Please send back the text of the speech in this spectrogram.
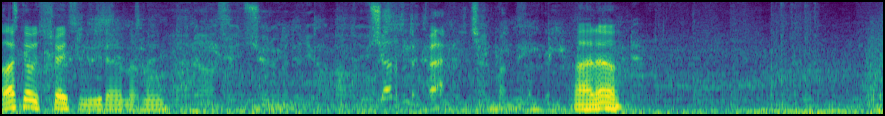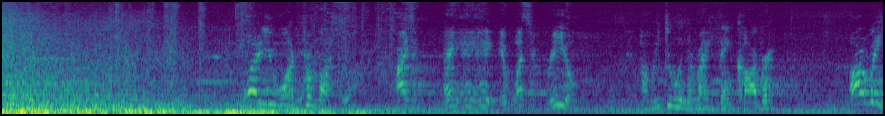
I like how he's chasing you down, not me. I know, so you shoot him and then you come out. You shot him in the back, you cheap motherfucker. I know. What do you want from us? Isaac, hey, hey, hey, it wasn't real. Are we doing the right thing, Carver? Are we?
